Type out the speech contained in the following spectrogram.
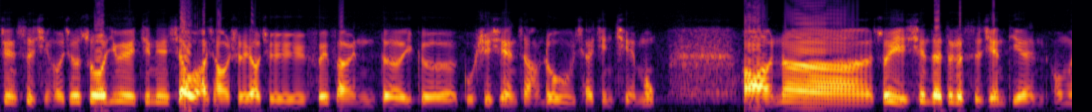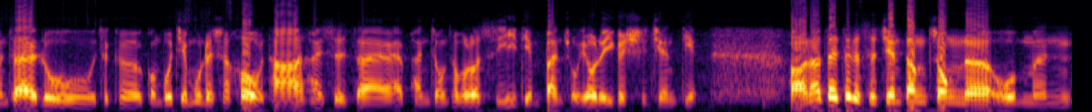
件事情哦，就是说，因为今天下午阿翔老师要去非凡的一个股市现场录财经节目，哦，那所以现在这个时间点，我们在录这个广播节目的时候，他还是在盘中差不多十一点半左右的一个时间点。好，那在这个时间当中呢，我们。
